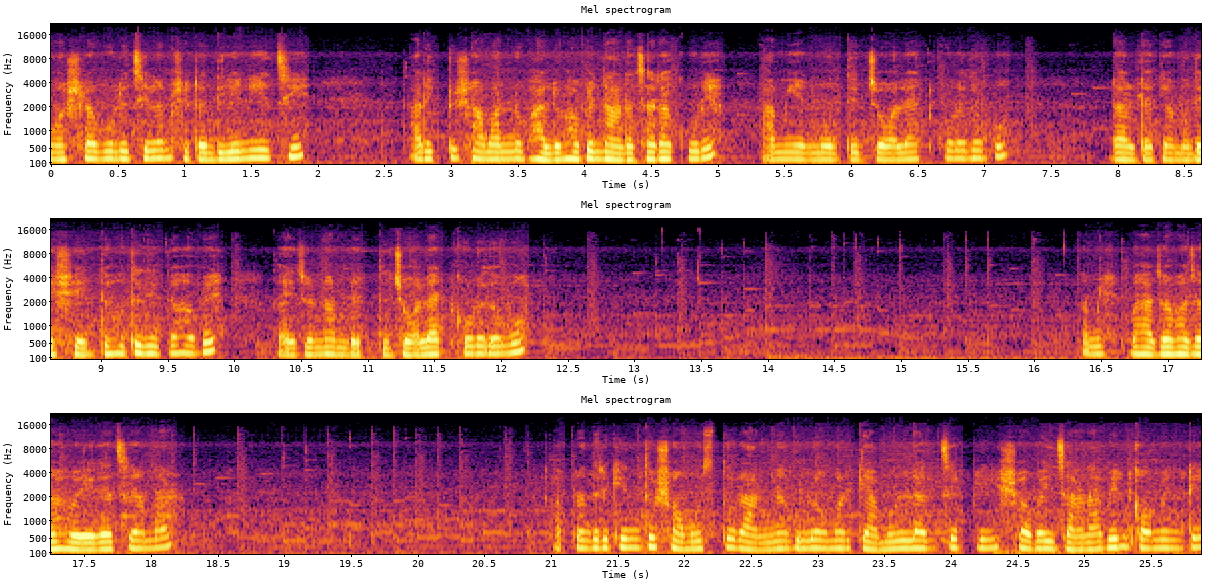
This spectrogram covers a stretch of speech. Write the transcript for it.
মশলা বলেছিলাম সেটা দিয়ে নিয়েছি। আর একটু সামান্য ভালোভাবে নাড়াচাড়া করে আমি এর মধ্যে জল অ্যাড করে দেব। ডালটাকে আমাদের সেদ্ধ হতে দিতে হবে, তাই জন্য আমরা একটু জল অ্যাড করে দেব। আমি ভাজা ভাজা হয়ে গেছে আমার। আপনাদের কিন্তু সমস্ত রান্নাগুলো আমার কেমন লাগছে প্লিজ সবাই জানাবেন কমেন্টে।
